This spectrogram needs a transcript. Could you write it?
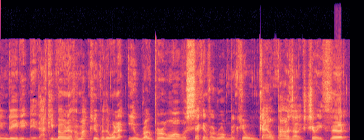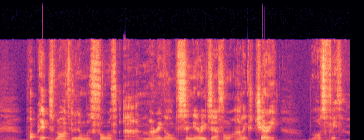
Indeed it did. Akebono for Matt Cooper the winner. Europa while was second for Rod McCune. Gail Powers, Alex Cherry third. Hot Hits Martin was fourth. And Marigold Senorita for Alex Cherry was fifth.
